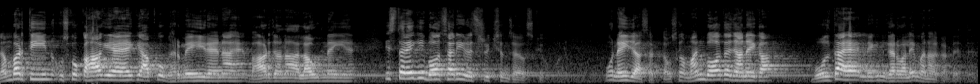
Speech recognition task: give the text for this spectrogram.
नंबर तीन, उसको कहा गया है कि आपको घर में ही रहना है, बाहर जाना अलाउड नहीं है। इस तरह की बहुत सारी रिस्ट्रिक्शंस है उसके ऊपर। वो नहीं जा सकता। उसका मन बहुत है जाने का। बोलता है, लेकिन घर वाले मना कर देते हैं।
